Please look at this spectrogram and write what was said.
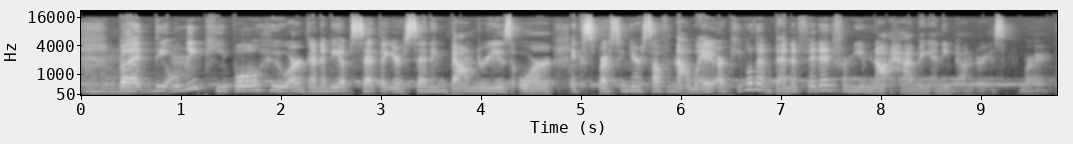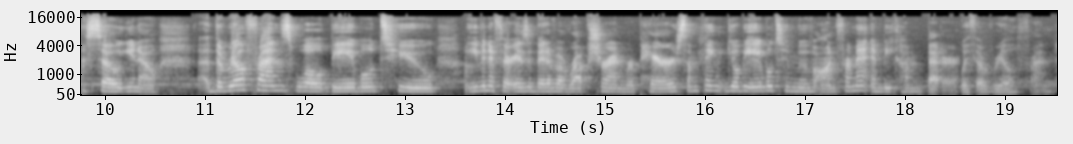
mm-hmm. but the only people who are going to be upset that you're setting boundaries or expressing yourself in that way are people that benefited from you not having any boundaries. right So, you know, the real friends will be able to, even if there is a bit of a rupture and repair something, you'll be able to move on from it and become better with a real friend.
